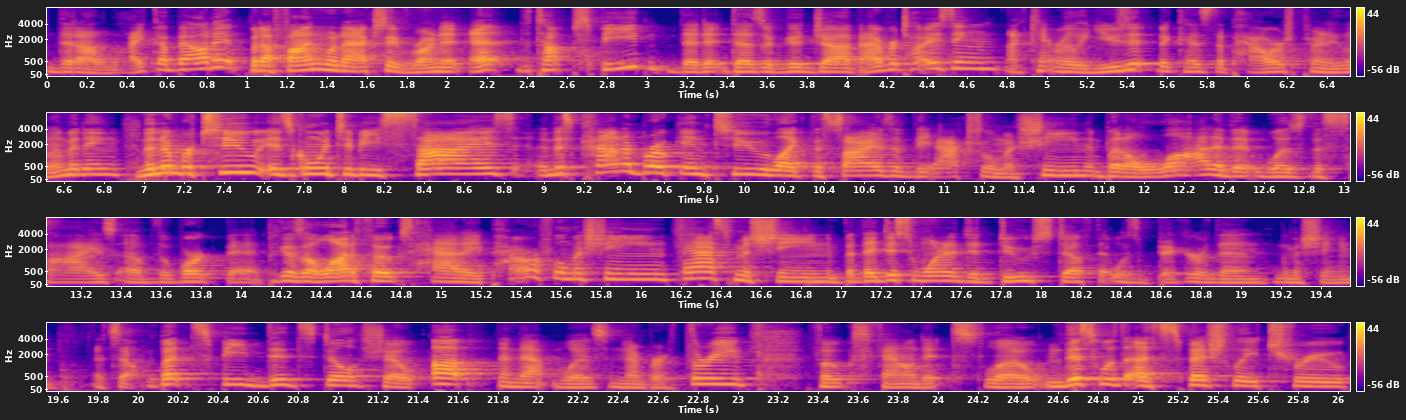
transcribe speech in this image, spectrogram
that I like about it. But I find when I actually run it at the top speed that it does a good job advertising. I can't really use it because the power is pretty limiting. The number two is going to be size. And this kind of broke into like the size of the actual machine, but a lot of it was the size of the workbed because a lot of folks had a powerful machine, fast machine, but they just wanted to do stuff that was bigger than the machine itself. But speed did still show up, and that was number three. Folks found it slow. And this was especially true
